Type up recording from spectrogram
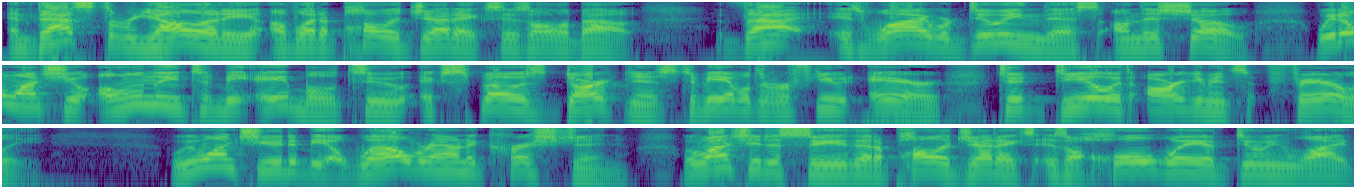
And that's the reality of what apologetics is all about. That is why we're doing this on this show. We don't want you only to be able to expose darkness, to be able to refute error, to deal with arguments fairly. We want you to be a well rounded Christian. We want you to see that apologetics is a whole way of doing life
